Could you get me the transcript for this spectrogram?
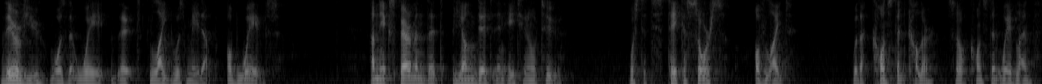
Their view was that, that light was made up of waves. And the experiment that Young did in 1802 was to take a source of light with a constant colour, so a constant wavelength,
